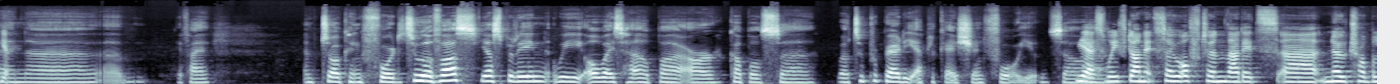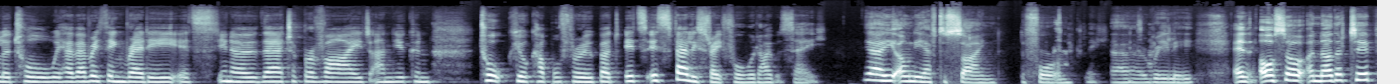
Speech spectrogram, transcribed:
Yeah. And uh, um, if I am talking for the two of us, Jasperin, we always help uh, our couples, uh, well, to prepare the application for you. So Yes, uh, we've done it so often that it's uh, no trouble at all. We have everything ready. It's you know there to provide, and you can talk your couple through. But it's it's fairly straightforward, I would say. yeah, you only have to sign the form. Exactly. uh, exactly. really. And also another tip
